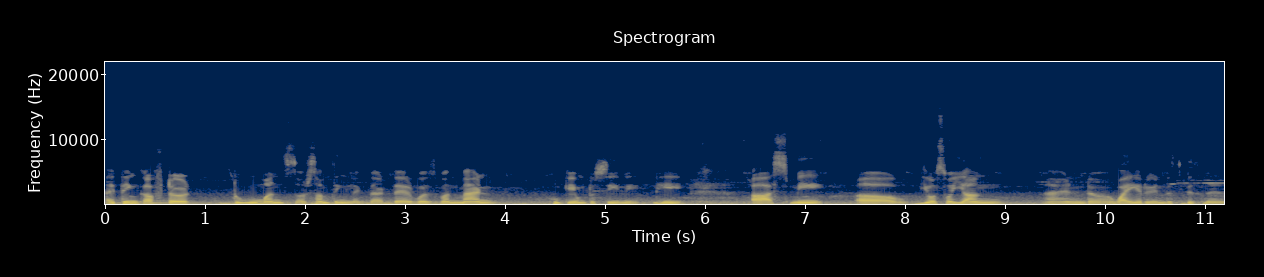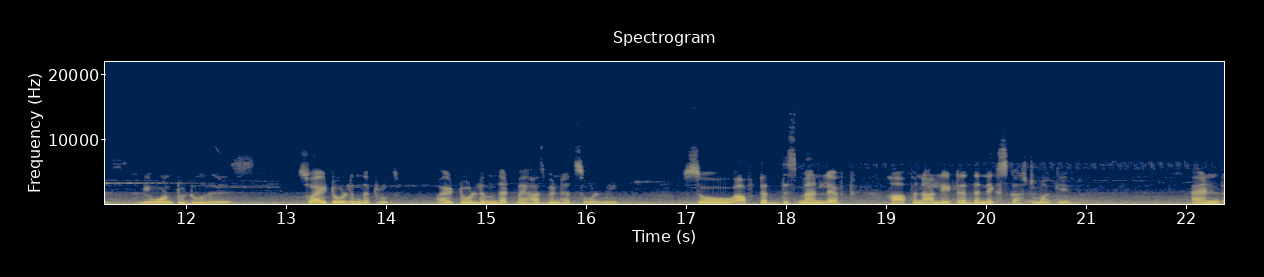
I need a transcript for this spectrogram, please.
I think after two months or something like that, there was one man who came to see me. He asked me, uh, You're so young, and uh, why are you in this business? You want to do this? So I told him the truth. I told him that my husband had sold me. So after this man left, half an hour later, the next customer came. And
